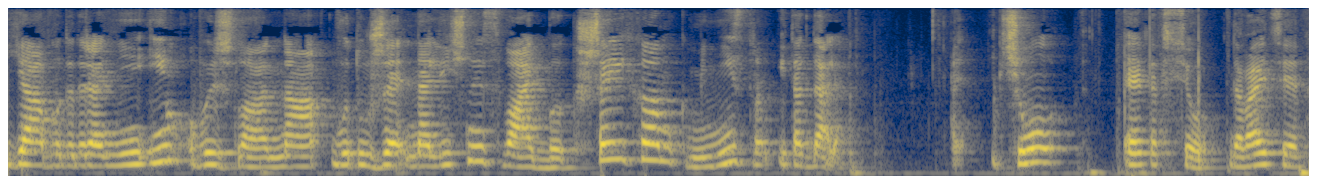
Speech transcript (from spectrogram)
я благодаря им вышла на вот уже на личные свадьбы к шейхам, к министрам и так далее. К чему это все? Давайте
